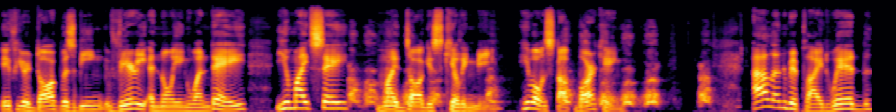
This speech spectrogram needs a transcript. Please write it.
if your dog was being very annoying one day, you might say, My dog is killing me. He won't stop barking. Alan replied with,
